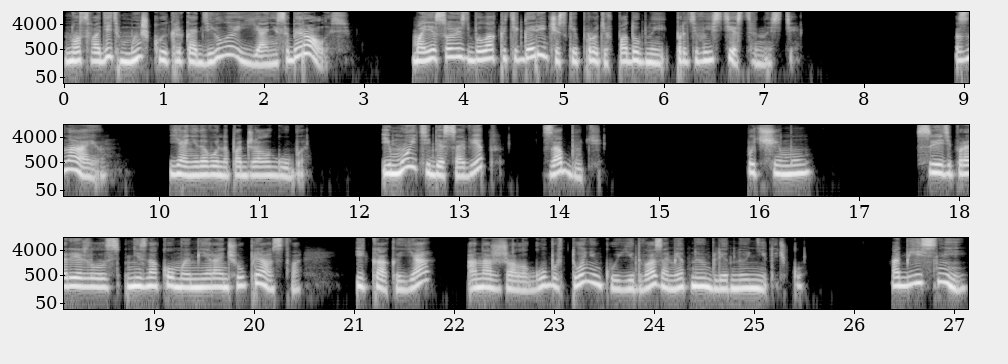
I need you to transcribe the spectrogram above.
но сводить мышку и крокодила я не собиралась. Моя совесть была категорически против подобной противоестественности. «Знаю», — я недовольно поджала губы. «И мой тебе совет — забудь». «Почему?» В свете прорезалось незнакомое мне раньше упрямство, и, как и я, она сжала губы в тоненькую, едва заметную бледную ниточку. «Объясни,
